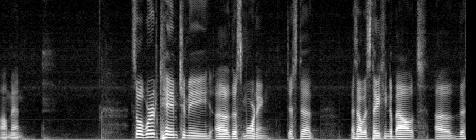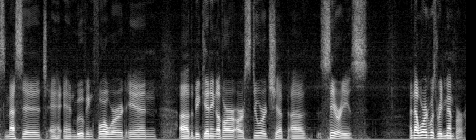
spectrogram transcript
Amen. So, a word came to me uh, this morning, just uh, as I was thinking about uh, this message and, and, moving forward in uh, the beginning of our, our stewardship uh, series. And that word was remember.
